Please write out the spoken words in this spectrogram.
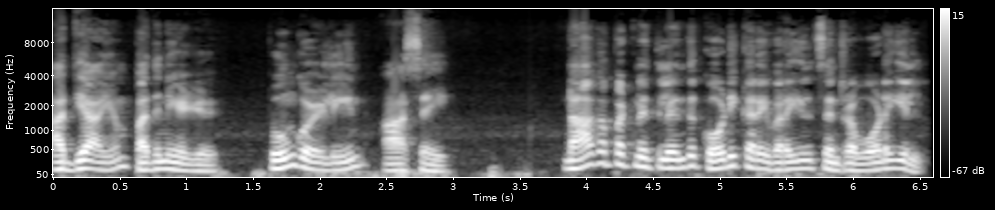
அத்தியாயம் பதினேழு பூங்குழலியின் ஆசை. நாகப்பட்டினத்திலிருந்து கோடிக்கரை வரையில் சென்ற ஓடையில்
